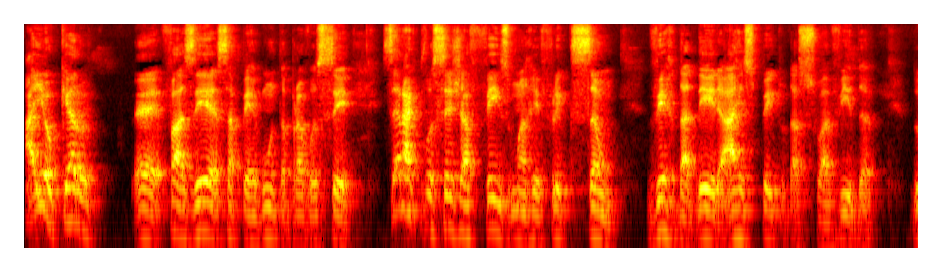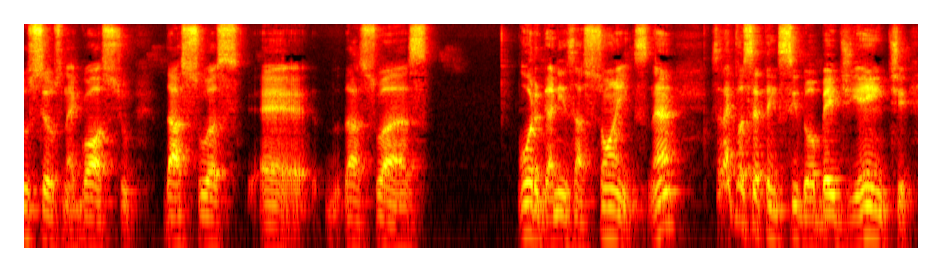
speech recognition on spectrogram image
Aí eu quero é, fazer essa pergunta para você. Será que você já fez uma reflexão verdadeira a respeito da sua vida, dos seus negócios, das suas, é, das suas organizações, né? Será que você tem sido obediente?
